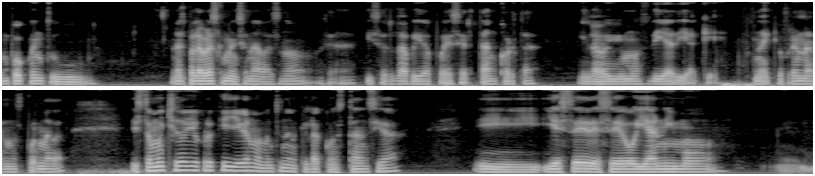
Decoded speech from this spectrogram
un poco en tu... las palabras que mencionabas, ¿no? O sea, quizás la vida puede ser tan corta y la vivimos día a día que pues, no hay que frenarnos por nada. Y está muy chido, yo creo que llega el momento en el que la constancia y, y ese deseo y ánimo eh,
